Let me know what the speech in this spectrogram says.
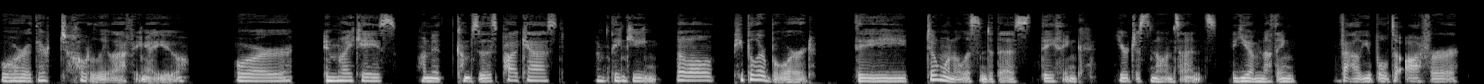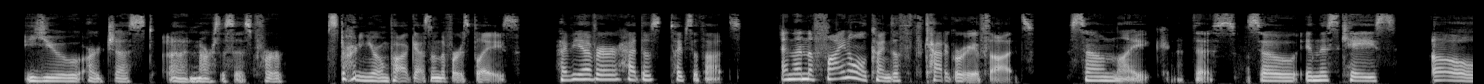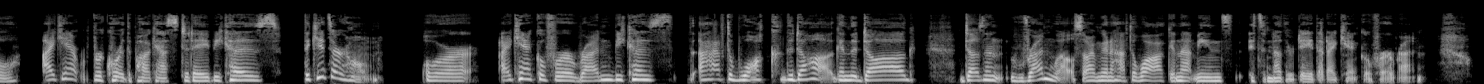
Or they're totally laughing at you. Or in my case, when it comes to this podcast, I'm thinking, oh, people are bored. They don't want to listen to this. They think you're just nonsense. You have nothing valuable to offer. You are just a narcissist for starting your own podcast in the first place. Have you ever had those types of thoughts? And then the final kind of category of thoughts sound like this. So in this case, oh, I can't record the podcast today because the kids are home or I can't go for a run because I have to walk the dog and the dog doesn't run well. So I'm going to have to walk. And that means it's another day that I can't go for a run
